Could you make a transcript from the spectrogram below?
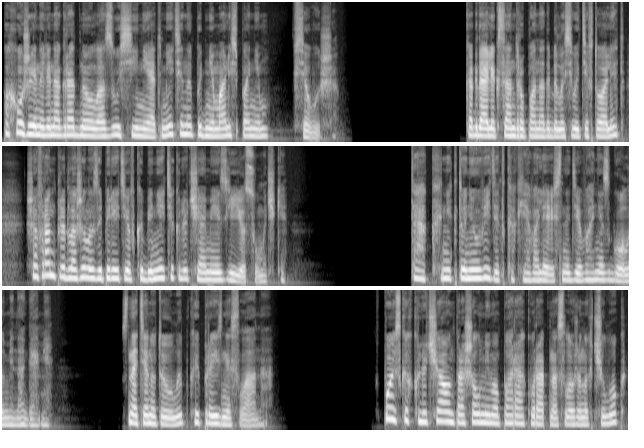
Похожие на виноградную лозу синие отметины поднимались по ним все выше. Когда Александру понадобилось выйти в туалет, Шафран предложила запереть ее в кабинете ключами из ее сумочки. «Так никто не увидит, как я валяюсь на диване с голыми ногами», — с натянутой улыбкой произнесла она. В поисках ключа он прошел мимо пары аккуратно сложенных чулок,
